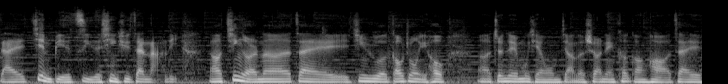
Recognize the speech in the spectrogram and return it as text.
来鉴别自己的兴趣在哪里，然后进而呢，在进入了高中以后，呃，针对目前我们讲的十二年课纲哈，在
